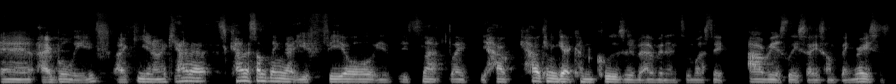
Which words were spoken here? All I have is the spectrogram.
and I believe, like you know, kind of it's kind of something that you feel. It's not like how how can you get conclusive evidence unless they obviously say something racist.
